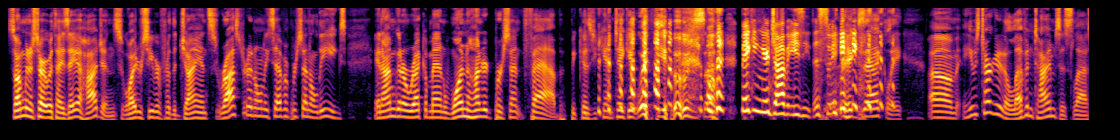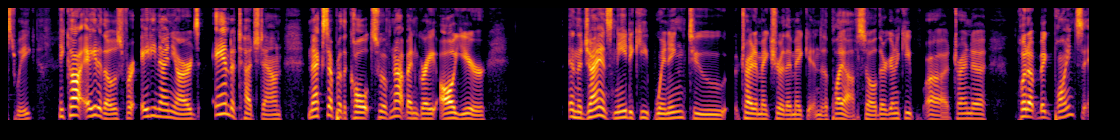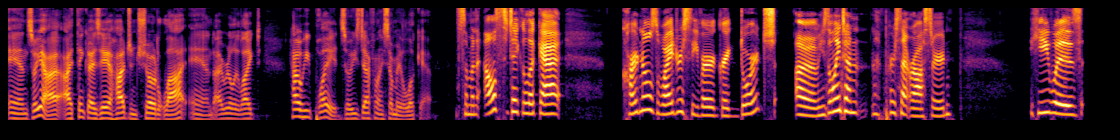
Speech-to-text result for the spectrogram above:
So I'm going to start with Isaiah Hodgins, wide receiver for the Giants, rostered at only 7% of leagues, and I'm going to recommend 100% FAAB because you can't take it with you. So Making your job easy this week. exactly. Um, he was targeted 11 times this last week. He caught eight of those for 89 yards and a touchdown. Next up are the Colts, who have not been great all year. And the Giants need to keep winning to try to make sure they make it into the playoffs. So they're going to keep uh, trying to put up big points. And so, yeah, I, think Isaiah Hodgins showed a lot, and I really liked how he played. So he's definitely somebody to look at. Someone else to take a look at Cardinals wide receiver Greg Dortch. Um, he's only 10% rostered. He was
